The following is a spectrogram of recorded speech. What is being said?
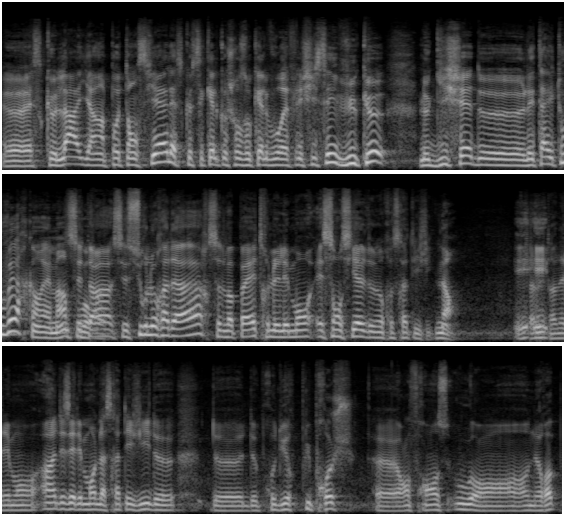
Euh, est-ce que là, il y a un potentiel? Est-ce que c'est quelque chose auquel vous réfléchissez, vu que le guichet de l'État est ouvert quand même hein, C'est sur le radar, ça ne va pas être l'élément essentiel de notre stratégie. Non. Et, un, élément, un des éléments de la stratégie de, de, produire plus proche euh, en France ou en, Europe,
